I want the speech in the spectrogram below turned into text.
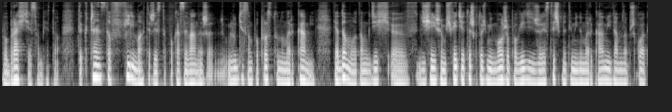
Wyobraźcie sobie to. Tak często w filmach też jest to pokazywane, że ludzie są po prostu numerkami. Wiadomo, tam gdzieś e, w dzisiejszym świecie też ktoś mi może powiedzieć, że jesteśmy tymi numerkami, tam na przykład,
